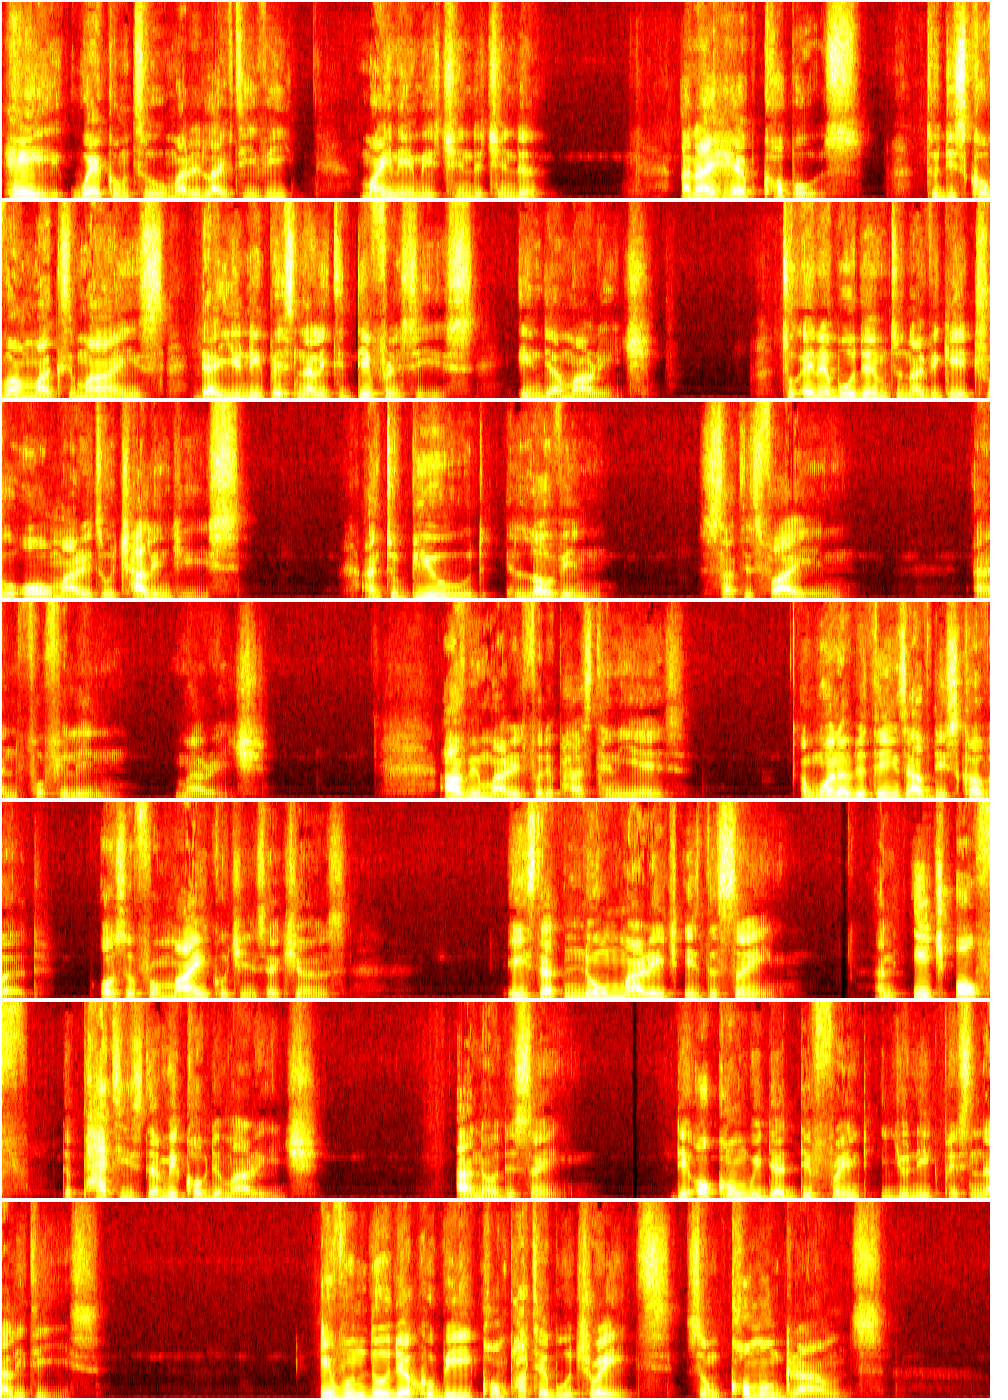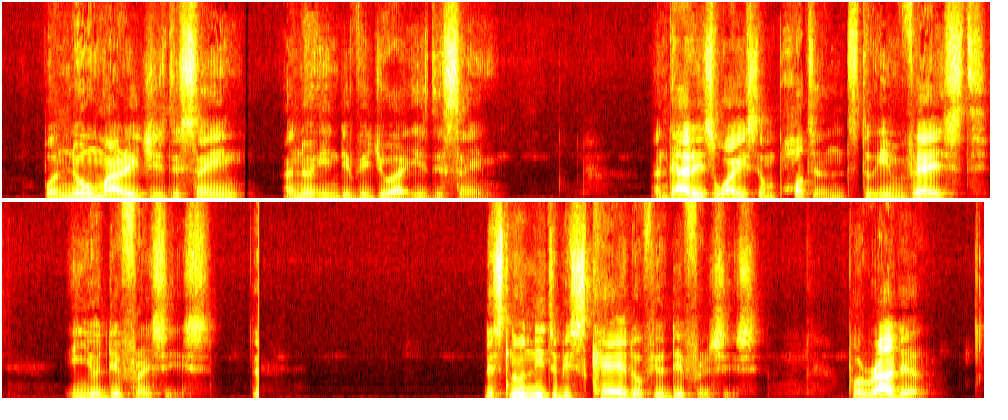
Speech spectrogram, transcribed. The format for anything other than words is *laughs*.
Hey, welcome to Married Life TV. My name is Chinda Chinda, and I help couples to discover and maximize their unique personality differences in their marriage, to enable them to navigate through all marital challenges, and to build a loving, satisfying, and fulfilling marriage. I've been married for the past 10 years. And one of the things I've discovered, also from my coaching sections, is that no marriage is the same. And each of the parties that make up the marriage are not the same. They all come with their different, unique personalities. Even though there could be compatible traits, some common grounds, but no marriage is the same and no individual is the same. And that is why it's important to invest in your differences. There's no need to be scared of your differences, but rather,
